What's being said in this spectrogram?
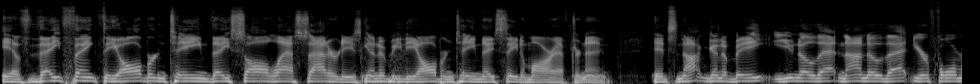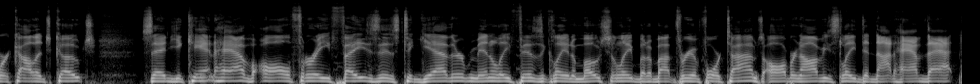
If they think the Auburn team they saw last Saturday is going to be the Auburn team they see tomorrow afternoon, it's not going to be. You know that, and I know that. Your former college coach said you can't have all three phases together mentally, physically, and emotionally, but about three or four times. Auburn obviously did not have that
